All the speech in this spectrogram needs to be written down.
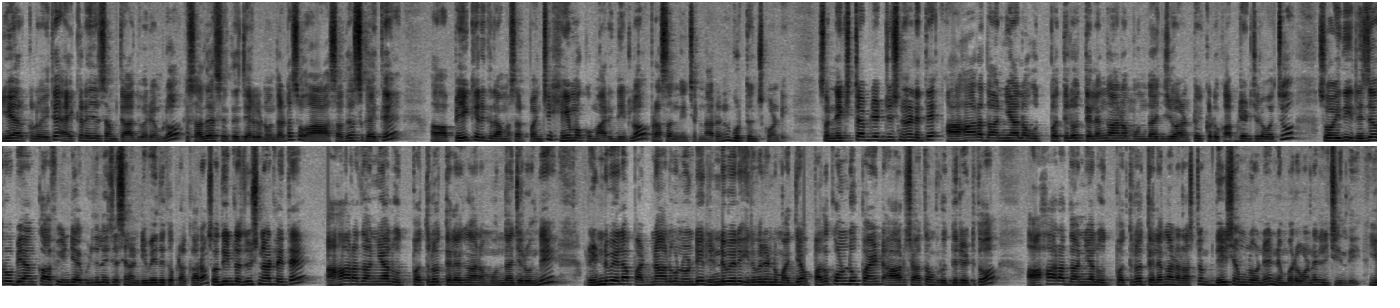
న్యూయార్క్లో అయితే ఐక్యరాజ్య సమితి ఆధ్వర్యంలో సదస్సు అయితే జరగనుందట. సో ఆ సదస్సుకు అయితే పేకేరి గ్రామ సర్పంచ్ హేమకుమారి దీంట్లో ప్రసంగించున్నారని గుర్తుంచుకోండి. సో నెక్స్ట్ అప్డేట్ చూసినట్లయితే ఆహార ధాన్యాల ఉత్పత్తిలో తెలంగాణ ముందంజ అంటూ ఇక్కడ ఒక అప్డేట్ చూడవచ్చు. సో ఇది రిజర్వ్ బ్యాంక్ ఆఫ్ ఇండియా విడుదల చేసిన నివేదిక ప్రకారం. సో దీంట్లో చూసినట్లయితే ఆహార ధాన్యాల ఉత్పత్తిలో తెలంగాణ ముందంజలు ఉంది. రెండు వేల పద్నాలుగు నుండి రెండు వేల ఇరవై రెండు మధ్య పదకొండు పాయింట్ ఆరు శాతం వృద్ధి రేటుతో ఆహార ధాన్యాల ఉత్పత్తిలో తెలంగాణ రాష్ట్రం దేశంలోనే నెంబర్ వన్ నిలిచింది. ఈ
